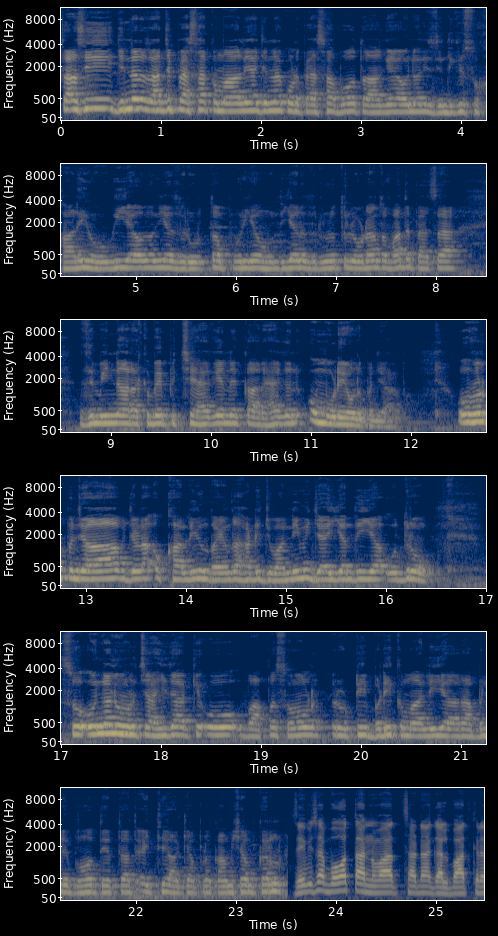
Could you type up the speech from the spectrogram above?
ਤਾਂ ਅਸੀਂ ਜਿਨ੍ਹਾਂ ਨੇ ਰੱਜ ਪੈਸਾ ਕਮਾ ਲਿਆ ਜਿਨ੍ਹਾਂ ਕੋਲ ਪੈਸਾ ਬਹੁਤ ਆ ਗਿਆ, ਉਹਨਾਂ ਦੀ ਜ਼ਿੰਦਗੀ ਸੁਖਾਲੀ ਹੋ ਗਈ ਆ, ਉਹਨਾਂ ਦੀਆਂ ਜ਼ਰੂਰਤਾਂ ਪੂਰੀਆਂ ਹੁੰਦੀਆਂ ਨੇ, ਜ਼ਰੂਰਤ ਲੋੜਾਂ ਤੋਂ ਵੱਧ ਪੈਸਾ ਜ਼ਮੀਨਾਂ ਰਕਬੇ ਪਿੱਛੇ ਹੈਗੇ ਨੇ, ਘਰ ਹੈਗੇ ਨੇ, ਉਹ ਮੁੜੇ ਆਉਣ ਪੰਜਾਬ। ਉਹ ਹੁਣ ਪੰਜਾਬ ਜਿਹੜਾ ਉਹ ਖਾਲੀ ਹੁੰਦਾ ਜਾਂਦਾ, ਸਾਡੀ ਜਵਾਨੀ ਵੀ ਜਾਈ ਜਾਂਦੀ ਆ ਉਧਰੋਂ। ਸੋ ਉਹਨਾਂ ਨੂੰ ਹੁਣ ਚਾਹੀਦਾ ਕਿ ਉਹ ਵਾਪਸ ਆਉਣ, ਰੋਟੀ ਬੜੀ ਕਮਾ ਲਈ ਆ, ਰੱਬ ਨੇ ਬਹੁਤ ਦਿੱਤਾ ਤੇ ਇੱਥੇ ਆ ਕੇ ਆਪਣਾ ਕੰਮ ਸ਼ਾਮ ਕਰਨ। ਜ਼ੇਬੀ ਸਾਹਿਬ, ਬਹੁਤ ਧੰਨਵਾਦ, ਸਾਡੇ ਨਾਲ ਗੱਲਬਾਤ ਕਰਨ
